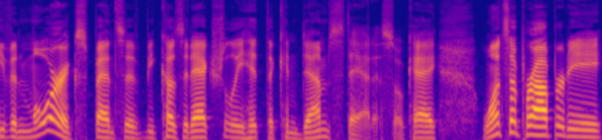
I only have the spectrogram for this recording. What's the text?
even more expensive because it actually hit the condemned status, okay? Once a property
